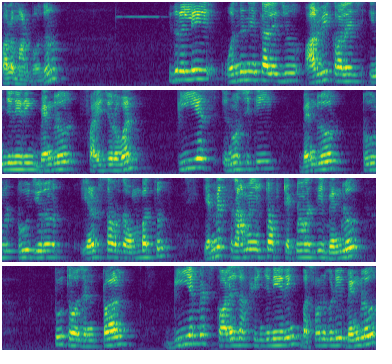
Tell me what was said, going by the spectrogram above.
ಫಾಲೋ ಮಾಡ್ಬೋದು ಇದರಲ್ಲಿ ಒಂದನೇ ಕಾಲೇಜು ಆರ್ ವಿ ಕಾಲೇಜ್ ಇಂಜಿನಿಯರಿಂಗ್ ಬೆಂಗಳೂರು ಫೈವ್ ಜೀರೋ ಒನ್ P S university Bengaluru two two zero ಎರಡು ಸಾವಿರದ ಒಂಬತ್ತು M S Rama institute of technology Bengaluru two thousand twelve B M S college of engineering Basavanagudi Bengaluru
